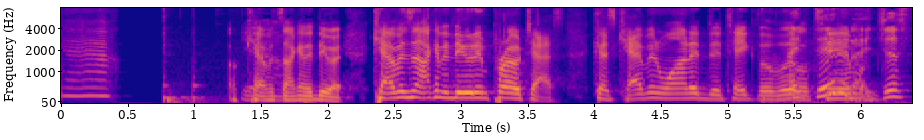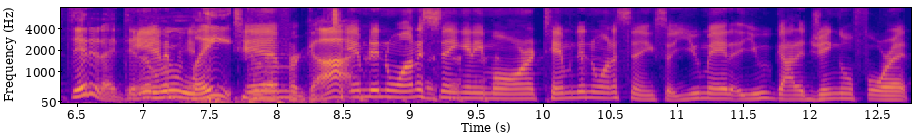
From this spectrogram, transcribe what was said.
Yeah. Oh, Kevin's Yeah. not going to do it. Kevin's not going to do it in protest because Kevin wanted to take the little I did Tim. it. I just did it. I did it a Tim- little late. Tim, I forgot. Tim didn't want to sing anymore. Tim didn't want to sing, so you made it. You got a jingle for it,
